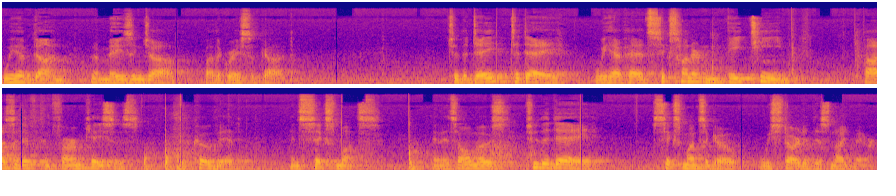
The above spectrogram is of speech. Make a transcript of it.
We have done an amazing job by the grace of God. To the date today, we have had 618 positive confirmed cases of COVID in six months. And it's almost to the day, six months ago, we started this nightmare.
